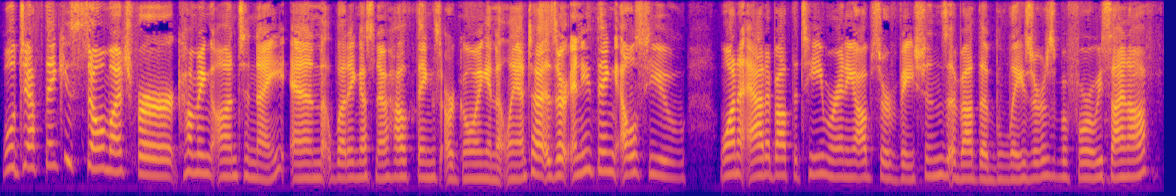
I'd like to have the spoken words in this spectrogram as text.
Well, Jeff, thank you so much for coming on tonight and letting us know how things are going in Atlanta. Is there anything else you want to add about the team or any observations about the Blazers before we sign off?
